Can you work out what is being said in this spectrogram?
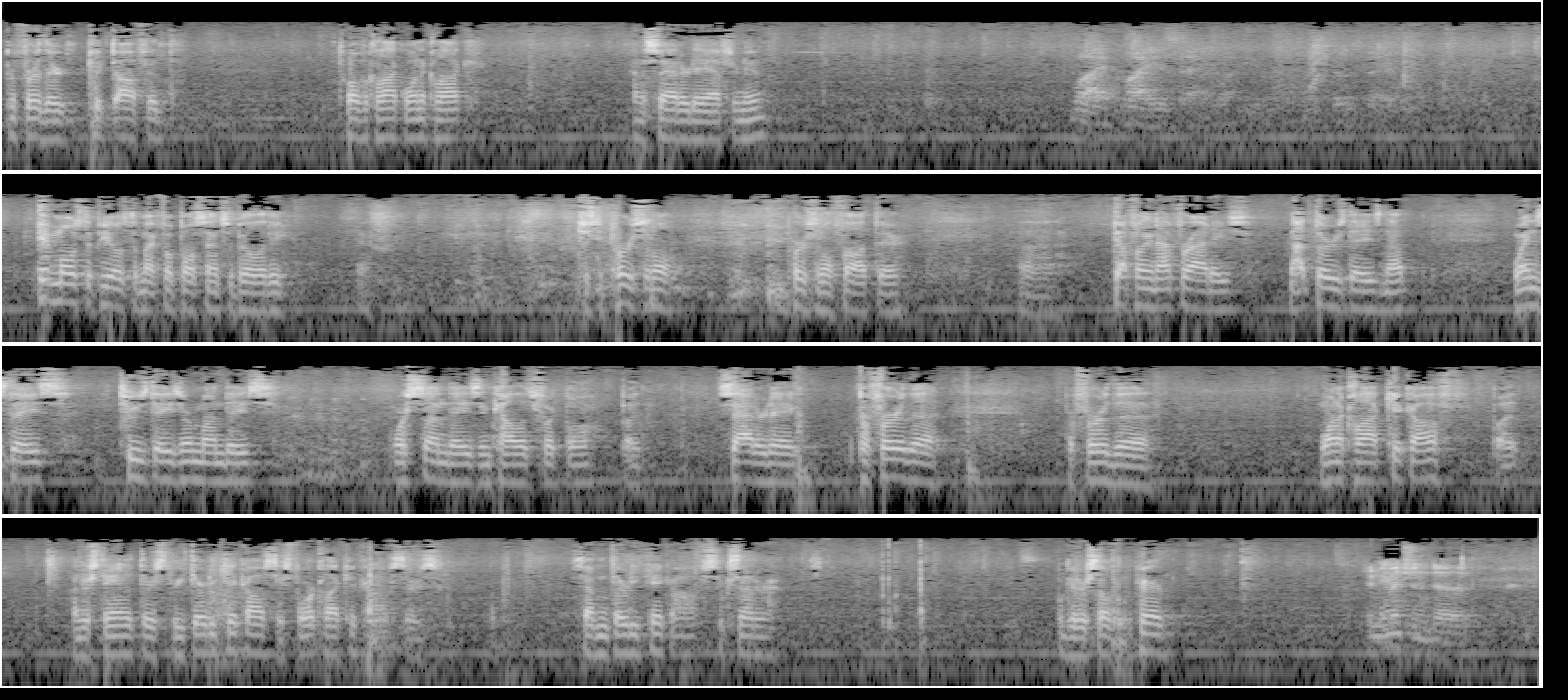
prefer they're kicked off at 12 o'clock, 1 o'clock on a Saturday afternoon. Why, why is that? Why do you like those better? It most appeals to my football sensibility. Yeah. Just a personal, personal thought there. Uh, definitely not Fridays, not Thursdays, not Wednesdays, Tuesdays or Mondays, or Sundays in college football. But Saturday, prefer the prefer the one o'clock kickoff. But understand that there's 3:30 kickoffs, there's four o'clock kickoffs, there's 7:30 kickoffs, etc. We'll get ourselves prepared. And you mentioned, uh,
